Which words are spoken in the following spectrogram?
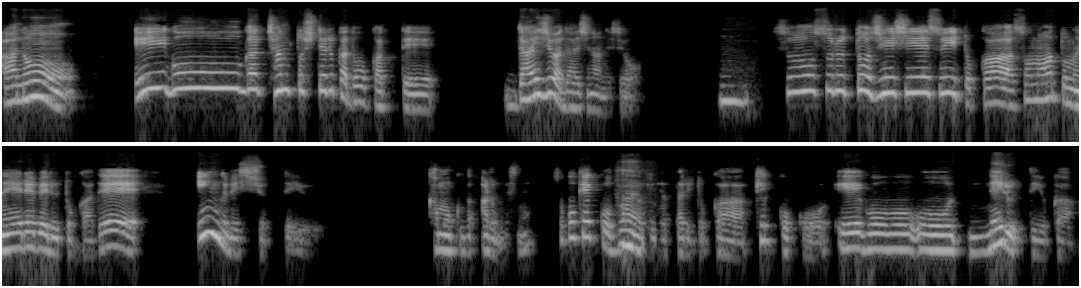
あの、英語がちゃんとしてるかどうかって、大事は大事なんですよ。うん。そうすると GCSE とか、その後の A レベルとかで、 English っていう科目があるんですね。そこ結構文学だったりとか、結構こう、英語を練るっていうか、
